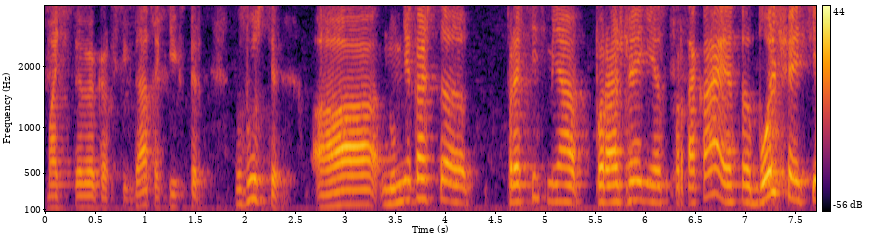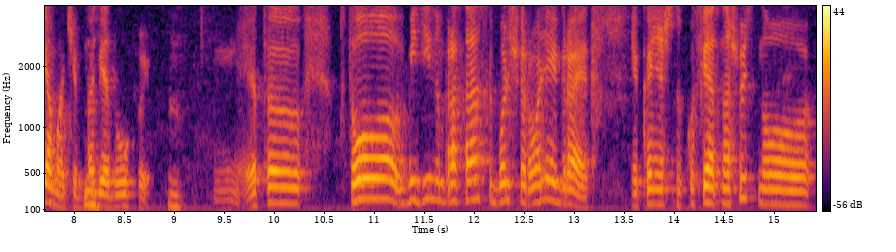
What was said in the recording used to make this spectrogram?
Матч ТВ, как всегда, такие эксперты. Ну, слушайте, э, ну, мне кажется, простите меня, поражение Спартака – это большая тема, чем победа Уфы. Это кто в медийном пространстве больше роли играет. Я, конечно, к Уфе отношусь, но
